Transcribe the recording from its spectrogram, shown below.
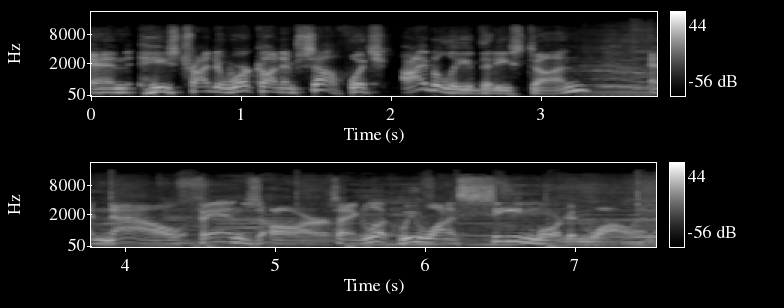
and he's tried to work on himself, which I believe that he's done. And now fans are saying, look, we want to see Morgan Wallen.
